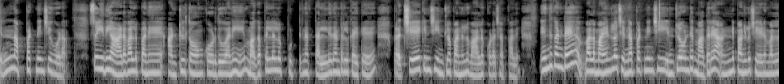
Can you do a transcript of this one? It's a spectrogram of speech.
చిన్నప్పటి నుంచి కూడా. సో ఇది ఆడవాళ్ళ పనే అంట్లు తోమకూడదు అని మగపిల్లలు పుట్టిన తల్లిదండ్రులకైతే ప్రత్యేకించి ఇంట్లో పనులు వాళ్ళకు కూడా చెప్పాలి. ఎందుకంటే వాళ్ళ మైండ్లో చిన్నప్పటి నుంచి ఇంట్లో ఉండే మదరే అన్ని పనులు చేయడం వల్ల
